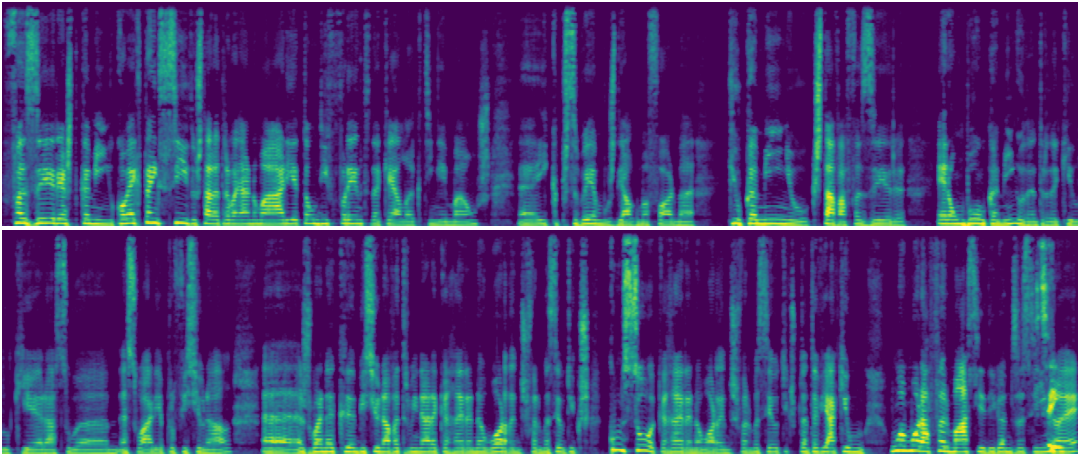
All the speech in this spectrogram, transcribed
fazer este caminho? Como é que tem sido estar a trabalhar numa área tão diferente daquela que tinha em mãos uh, e que percebemos de alguma forma que o caminho que estava a fazer era um bom caminho dentro daquilo que era a sua, a sua área profissional. Uh, a Joana, que ambicionava terminar a carreira na Ordem dos Farmacêuticos, começou a carreira na Ordem dos Farmacêuticos, portanto havia aqui um, um amor à farmácia, digamos assim, Sim. não é?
